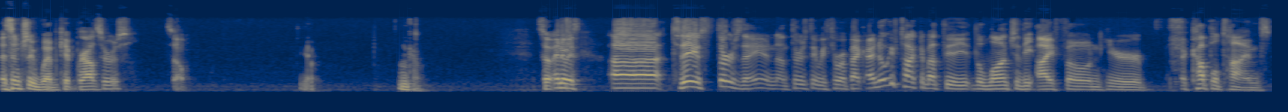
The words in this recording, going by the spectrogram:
Essentially WebKit browsers. So. Yep. Okay. So, anyways, Uh, today is Thursday, and on Thursday we throw it back. I know we've talked about the, the launch of the iPhone here a couple times,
